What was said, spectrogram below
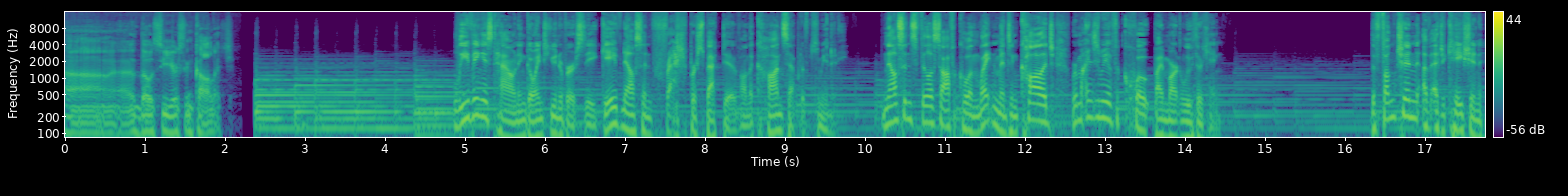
uh, those years in college. Leaving his town and going to university gave Nelson fresh perspective on the concept of community. Nelson's philosophical enlightenment in college reminds me of a quote by Martin Luther King. The function of education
